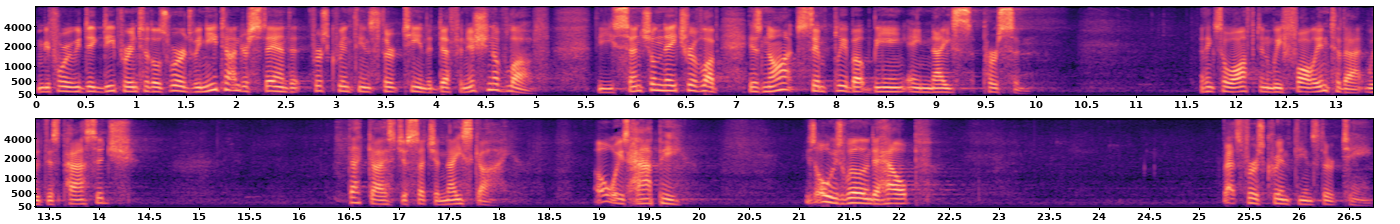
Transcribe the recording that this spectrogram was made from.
And before we dig deeper into those words, we need to understand that 1 Corinthians 13, the definition of love, the essential nature of love, is not simply about being a nice person. I think so often we fall into that with this passage that guy's just such a nice guy. Always happy. He's always willing to help. That's 1 Corinthians 13.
